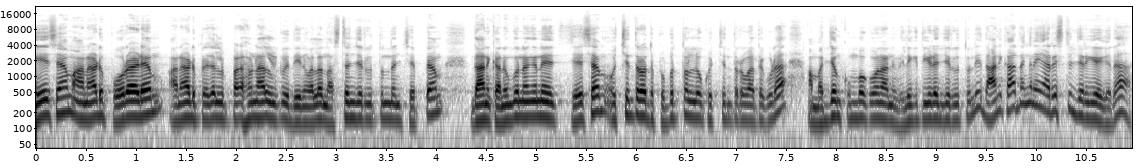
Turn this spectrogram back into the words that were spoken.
చేశాం. ఆనాడు పోరాడాం. ఆనాడు ప్రజల ప్రాణాలకు దీనివల్ల నష్టం జరుగుతుందని చెప్పాం. దానికి అనుగుణంగానే చేశాం. వచ్చిన తర్వాత ప్రభుత్వంలోకి వచ్చిన తర్వాత కూడా ఆ మద్యం కుంభకోణాన్ని వెలికి తీయడం జరుగుతుంది. దాని కారణంగానే అరెస్టులు జరిగాయి కదా.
